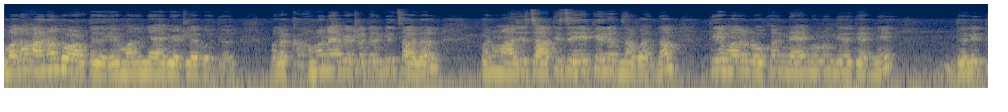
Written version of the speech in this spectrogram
मला आनंद वाटतो हे मला न्याय भेटल्याबद्दल. मला कामं नाही भेटलं तरी बी चालेल. पण माझे जातीचे हे केलं ना बदनाम ते मला लोकांना न्याय मिळवून दिले त्यांनी. दलित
